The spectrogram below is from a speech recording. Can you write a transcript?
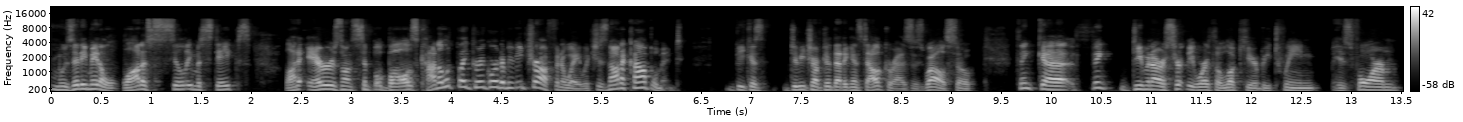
Musetti made a lot of silly mistakes, a lot of errors on simple balls. Kind of looked like Grigor Dimitrov in a way, which is not a compliment because Dimitrov did that against Alcaraz as well. So think uh think de Minaur is certainly worth a look here between his form.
